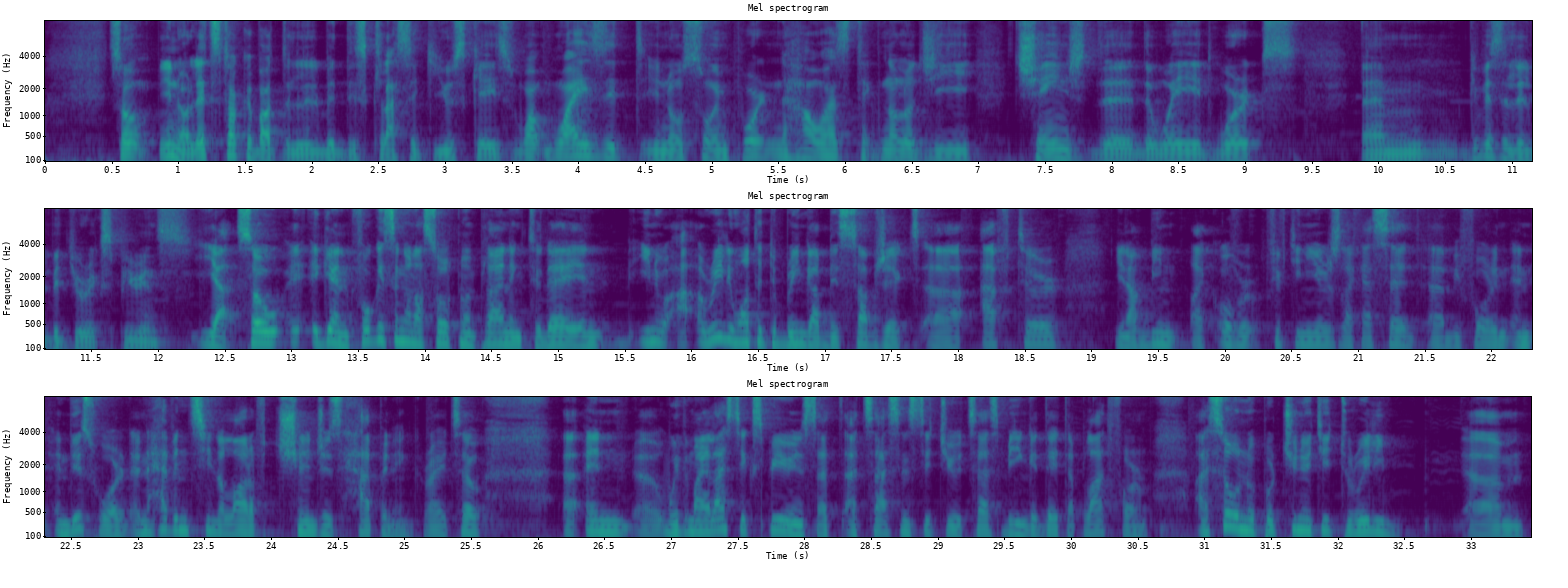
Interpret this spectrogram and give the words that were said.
So you know, let's talk about a little bit this classic use case. Why is it you know so important? How has technology changed the the way it works? Um, give us a little bit your experience. Yeah. So again, focusing on assortment planning today, and you know, I really wanted to bring up this subject uh, after you know, I've been like over 15 years, like I said uh, before, in, in, in, this world, and haven't seen a lot of changes happening, right? So, uh, and uh, with my last experience at, at SAS Institute, SAS being a data platform, I saw an opportunity to really um,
